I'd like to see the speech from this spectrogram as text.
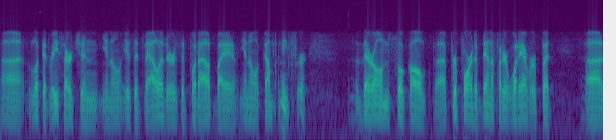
uh, look at research and you know, is it valid or is it put out by a you know a company for their own so-called uh, purported benefit or whatever, but uh,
